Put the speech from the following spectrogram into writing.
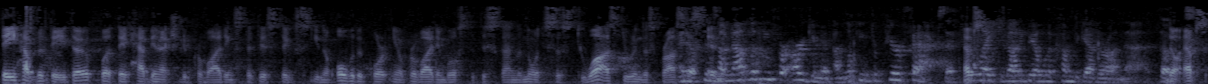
they have the data, but they have been actually providing statistics, you know, over the court, you know, providing both statistics and the notices to us during this I know, process. since And- I'm not looking for argument, I'm looking for pure facts. I feel Abs- like you've got to be able to come together on that. So- No, abs-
